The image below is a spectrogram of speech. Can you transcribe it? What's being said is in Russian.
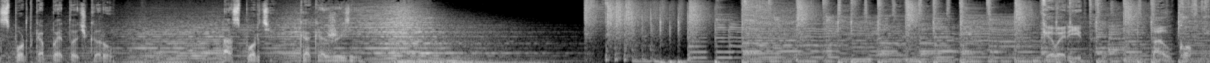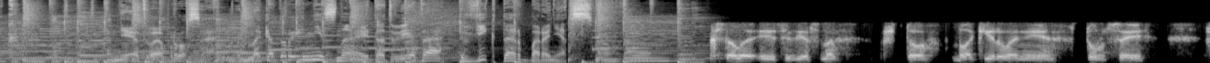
sportkp.ru О спорте, как о жизни. Говорит полковник. Нет вопроса, на который не знает ответа Виктор Баранец. Стало известно, что блокирование Турцией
